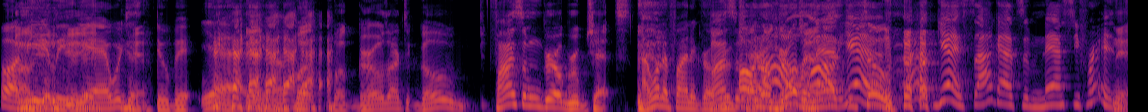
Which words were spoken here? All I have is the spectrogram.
Oh, oh, yeah, immediately. yeah, yeah, yeah. we're just Yeah. stupid. Yeah, you know? but but girls are to go find some girl group chats. I want to find a girl Find group some- chat. Oh, no, girls oh, are nasty, yeah. too. I- yes, I got some nasty friends. Yeah.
